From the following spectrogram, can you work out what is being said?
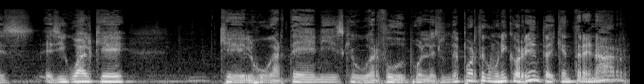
es, es igual que, que el jugar tenis, que jugar fútbol, es un deporte común y corriente, hay que entrenar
